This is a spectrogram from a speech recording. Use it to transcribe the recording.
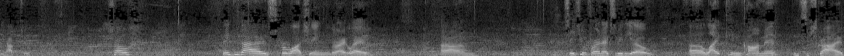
we have to. So thank you guys for watching the Wright Way. Um, stay tuned for our next video. Uh, like and comment and subscribe.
